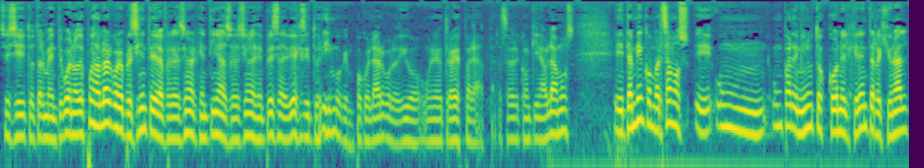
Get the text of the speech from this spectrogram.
Sí, sí, totalmente. Bueno, después de hablar con el presidente de la Federación Argentina de Asociaciones de Empresas de Viajes y Turismo, que es un poco largo, lo digo una y otra vez para, para saber con quién hablamos, eh, también conversamos eh, un, un par de minutos con el gerente regional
